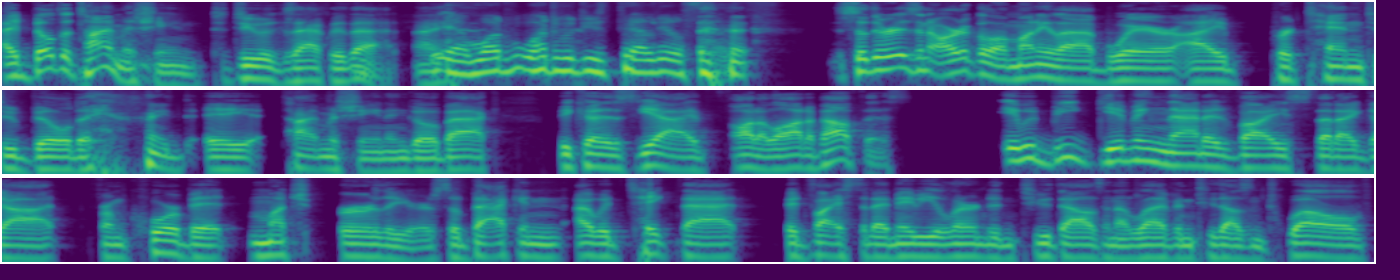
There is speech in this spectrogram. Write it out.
I, I, built a time machine to do exactly that. I, yeah, what what would you tell yourself? so there is an article on Money Lab where I pretend to build a, a, a time machine and go back because yeah, I thought a lot about this. It would be giving that advice that I got from Corbett much earlier. So back in, I would take that advice that I maybe learned in 2011, 2012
